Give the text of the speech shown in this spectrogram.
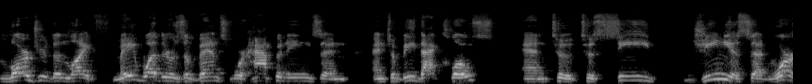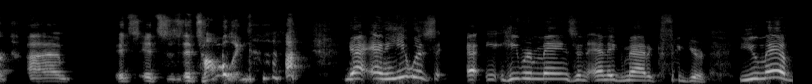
larger than life. Mayweather's events were happenings, and and to be that close and to to see genius at work, uh, it's it's it's humbling. Yeah, and he was uh, he remains an enigmatic figure. You may have,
